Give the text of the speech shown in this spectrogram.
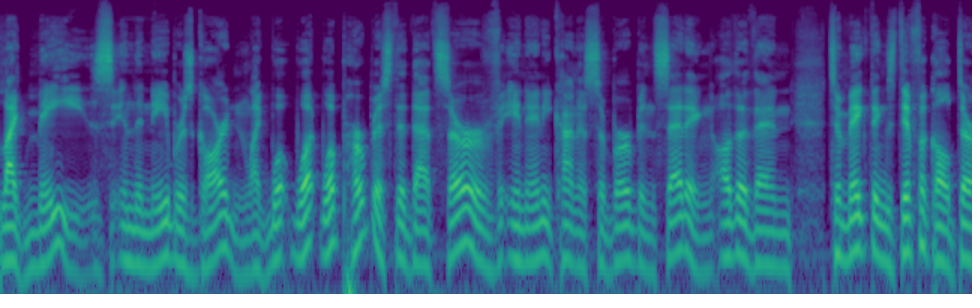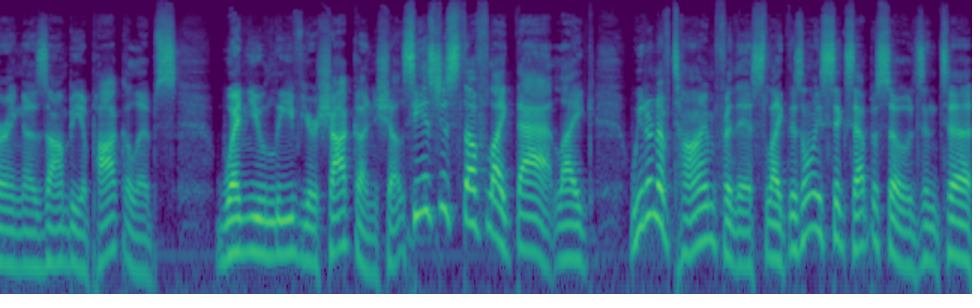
like maze in the neighbor's garden? Like what what what purpose did that serve in any kind of suburban setting other than to make things difficult during a zombie apocalypse? When you leave your shotgun shell. See, it's just stuff like that. Like, we don't have time for this. Like, there's only six episodes, and to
